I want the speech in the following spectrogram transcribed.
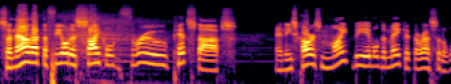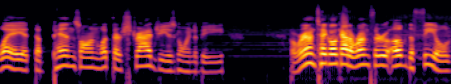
So now that the field has cycled through pit stops, and these cars might be able to make it the rest of the way, it depends on what their strategy is going to be. But we're going to take a look at a run through of the field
